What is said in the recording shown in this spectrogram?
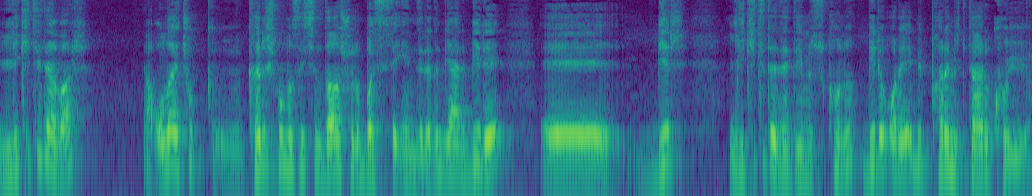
likiti de var. Ya olay çok karışmaması için daha şöyle basite indirelim. Yani biri bir likiti de dediğimiz konu biri oraya bir para miktarı koyuyor.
